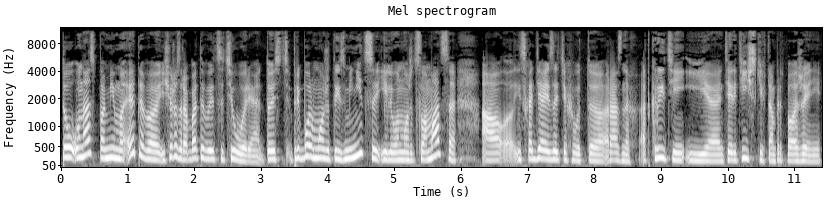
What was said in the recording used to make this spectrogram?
то у нас помимо этого еще разрабатывается теория. То есть прибор может измениться или он может сломаться, а исходя из этих вот разных открытий и теоретических там предположений,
